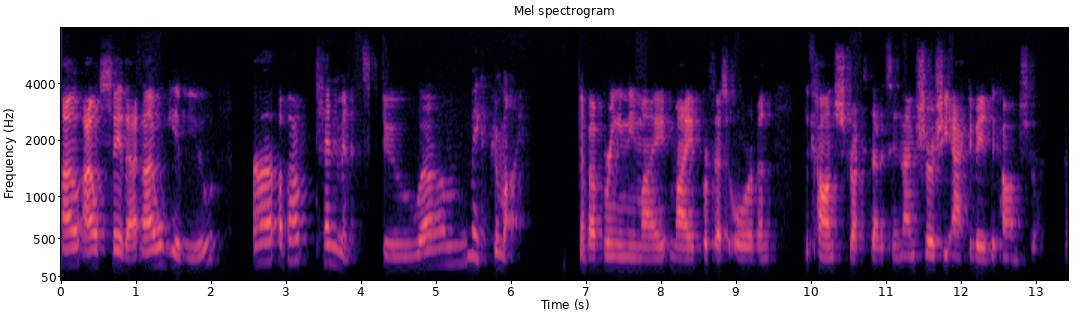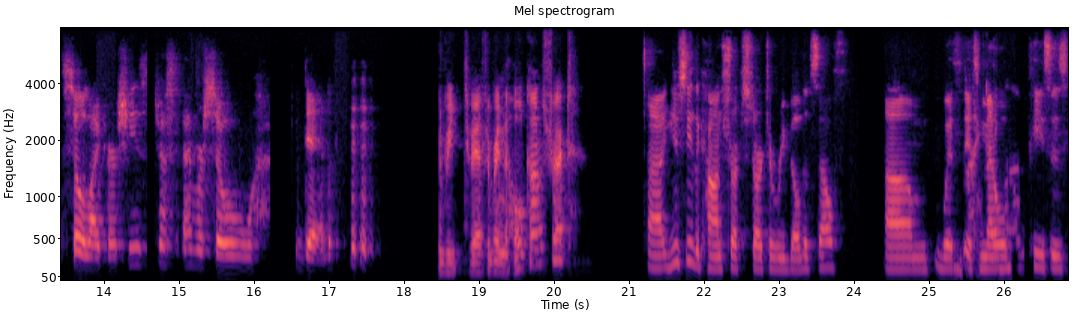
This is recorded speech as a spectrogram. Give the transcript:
I'll, I'll say that. I will give you uh, about ten minutes to um, make up your mind about bringing me my my Professor Orb and the construct that it's in. I'm sure she activated the construct. It's so like her. She's just ever so dead. Do we do we have to bring the whole construct? uh, you see the construct start to rebuild itself um, with its metal pieces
